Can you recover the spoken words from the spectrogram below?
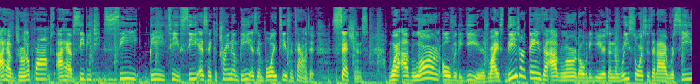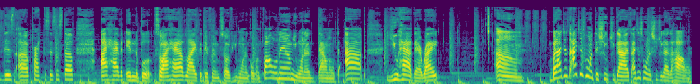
I have journal prompts. I have CBT, CBT, C as in Katrina, B as in boy, T as in talented sessions where I've learned over the years, right? These are things that I've learned over the years and the resources that I received this uh, practices and stuff. I have it in the book. So I have like the different, so if you want to go and follow them, you want to download the app, you have that, right? Um, but I just I just want to shoot you guys. I just want to shoot you guys a holler.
